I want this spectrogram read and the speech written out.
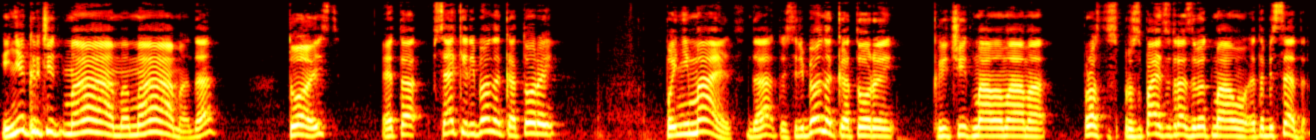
и не кричит мама, мама, да, то есть, это всякий ребенок, который понимает, да, то есть ребенок, который кричит мама, мама, просто просыпается утра, зовет маму, это беседа.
